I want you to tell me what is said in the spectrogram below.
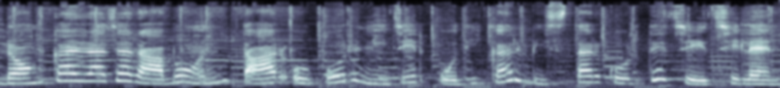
লঙ্কার রাজা রাবণ তার ওপর নিজের অধিকার বিস্তার করতে চেয়েছিলেন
